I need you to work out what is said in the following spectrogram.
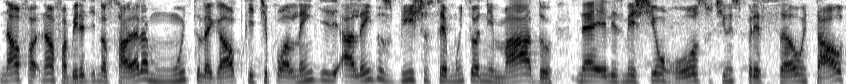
Não, fa- não, Família Dinossauro era muito legal, porque, tipo, além, de, além dos bichos ser muito animado, né, eles mexiam o rosto, tinham expressão e tal,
